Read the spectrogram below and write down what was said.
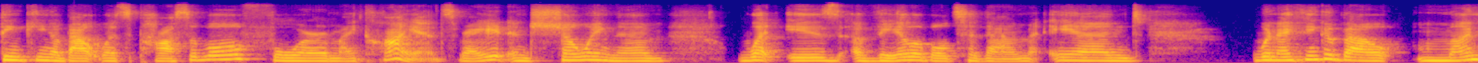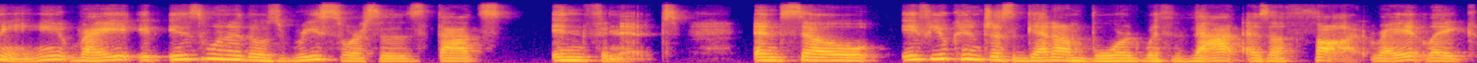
thinking about what's possible for my clients, right, and showing them what is available to them and when I think about money, right, it is one of those resources that's infinite. And so if you can just get on board with that as a thought, right? Like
